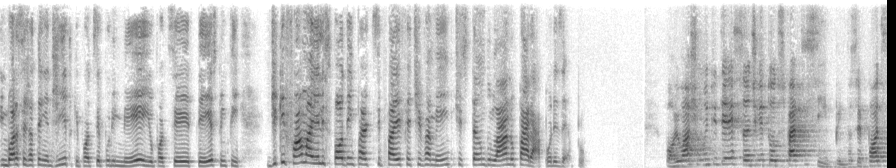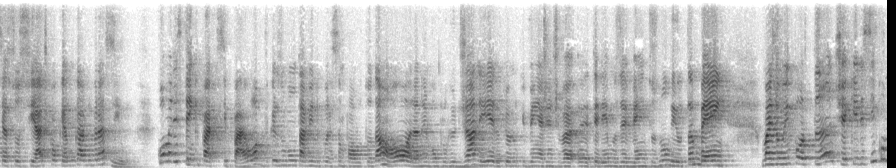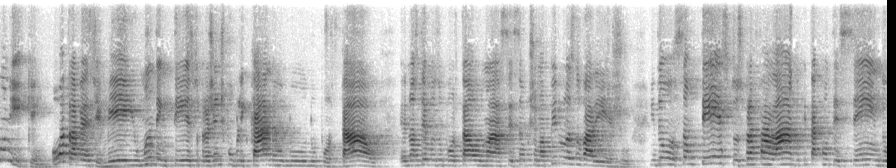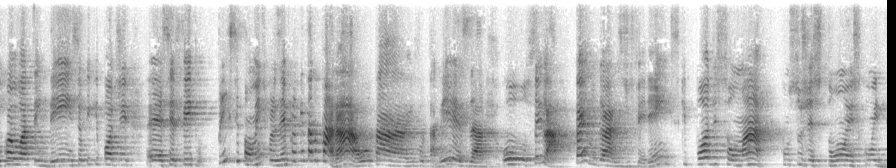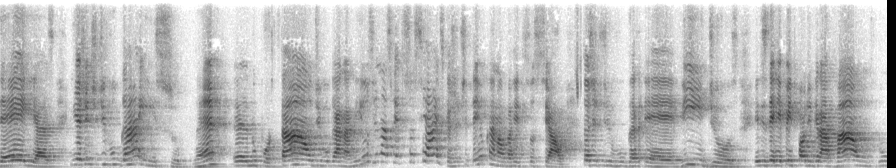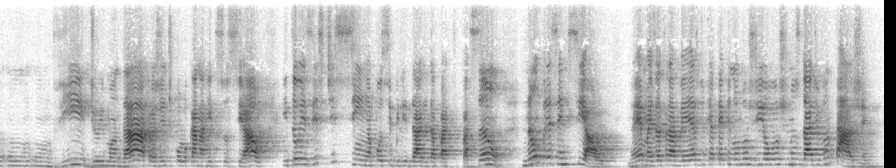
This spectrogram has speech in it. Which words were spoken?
embora você já tenha dito que pode ser por e-mail, pode ser texto, enfim, de que forma eles podem participar efetivamente estando lá no Pará, por exemplo? Bom, eu acho muito interessante que todos participem. Você pode se associar de qualquer lugar do Brasil. Como eles têm que participar? Óbvio que eles não vão estar vindo para São Paulo toda hora, nem né? vão para o Rio de Janeiro, que ano que vem a gente vai, eh, teremos eventos no Rio também. Mas o importante é que eles se comuniquem, ou através de e-mail, mandem texto para a gente publicar no, no, no portal, nós temos no portal uma seção que chama Pílulas do Varejo. Então, são textos para falar do que está acontecendo, qual é a tendência, o que, que pode é, ser feito, principalmente, por exemplo, para quem está no Pará, ou está em Fortaleza, ou sei lá, está em lugares diferentes, que pode somar com sugestões, com ideias, e a gente divulgar isso, né? É, no portal, divulgar na news e nas redes sociais, que a gente tem o canal da rede social. Então a gente divulga é, vídeos, eles de repente podem gravar um, um, um vídeo e mandar para a gente colocar na rede social. Então existe sim a possibilidade da participação não presencial, né? Mas através do que a tecnologia hoje nos dá de vantagem.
